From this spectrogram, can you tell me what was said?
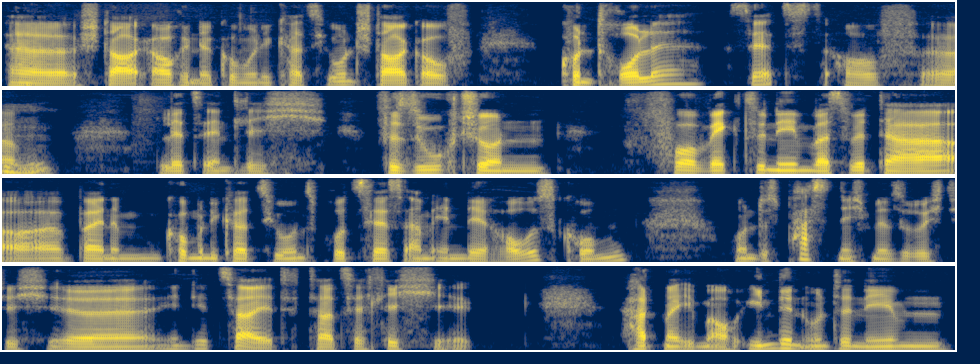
äh, stark, auch in der Kommunikation, stark auf Kontrolle setzt, auf ähm, Mhm. letztendlich versucht schon vorwegzunehmen, was wird da äh, bei einem Kommunikationsprozess am Ende rauskommen. Und es passt nicht mehr so richtig äh, in die Zeit. Tatsächlich äh, hat man eben auch in den Unternehmen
